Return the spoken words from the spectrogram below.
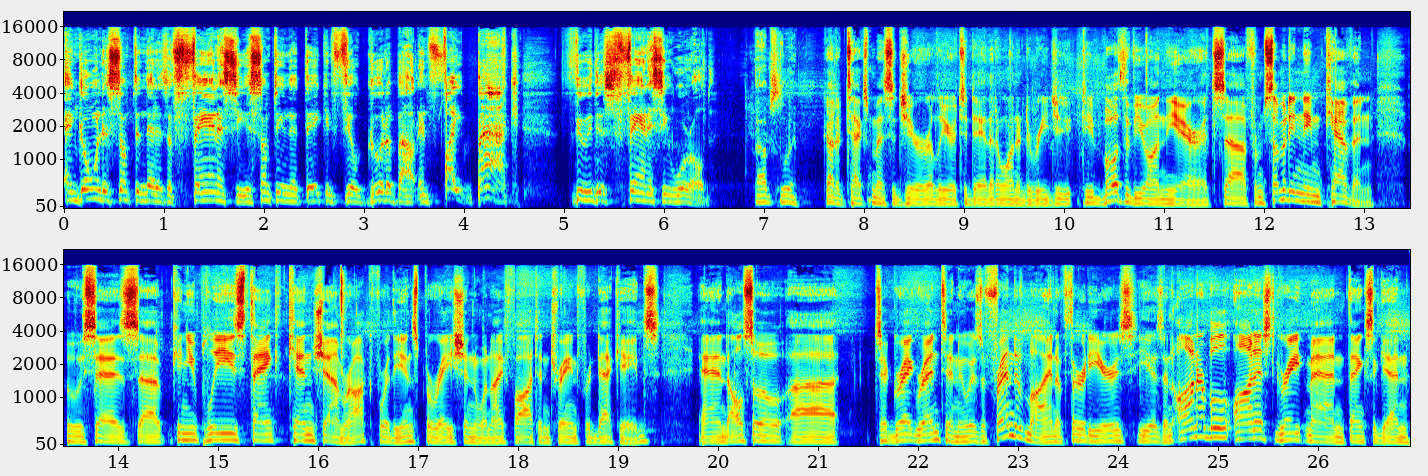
and go into something that is a fantasy, is something that they can feel good about and fight back through this fantasy world. Absolutely. Got a text message here earlier today that I wanted to read you, to both of you on the air. It's uh, from somebody named Kevin who says, uh, Can you please thank Ken Shamrock for the inspiration when I fought and trained for decades? And also uh, to Greg Renton, who is a friend of mine of 30 years. He is an honorable, honest, great man. Thanks again.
